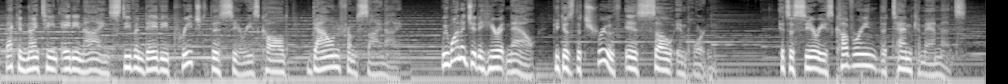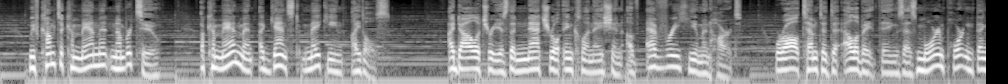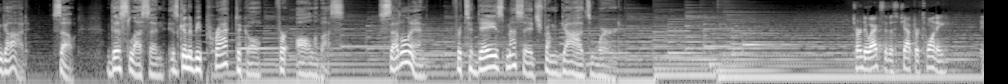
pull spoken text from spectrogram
Back in 1989, Stephen Davey preached this series called Down from Sinai. We wanted you to hear it now because the truth is so important. It's a series covering the Ten Commandments. We've come to commandment number two, a commandment against making idols. Idolatry is the natural inclination of every human heart. We're all tempted to elevate things as more important than God. So, this lesson is going to be practical for all of us. Settle in for today's message from God's Word. Turn to Exodus chapter 20.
